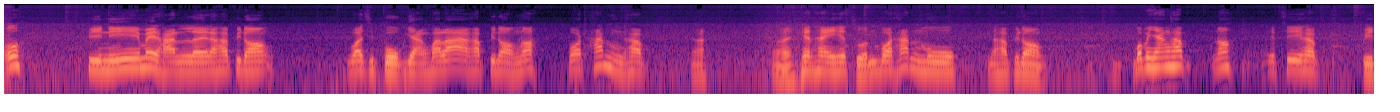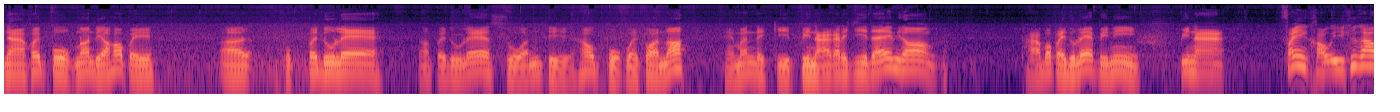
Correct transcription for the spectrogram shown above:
โอ้ ปีนี้ไม่ทันเลยนะครับ พี่น้องว่าสิปลูกยางพาราครับ พี่น้องเนาะบ่ทันครับนะเฮ็ดให้เฮ็ดสวนบ่ทันมูนะครับ พี่น้องบ่เป็นยังครับเนาะ FC ครับ ปีหน้าค่อยปลูกเนาะเดี๋ยวเฮาไปเอ่อผมไปดูแลเนาะไปดูแลสวนที่เฮาปลูกไว้ก่อนเนาะให้มันได้กีดปีหนาก็ได้กีดได้พี่น้องถ้าบ่ไปดูแลปีนี้ปีหนาไฟเขาอีกคือเขา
